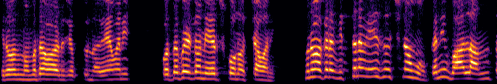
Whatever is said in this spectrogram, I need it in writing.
ఈరోజు మమతా వాళ్ళు చెప్తున్నారు ఏమని? కొత్తపేటలో నేర్చుకొని వచ్చామని మనం అక్కడ విత్తనం వేసి వచ్చినాము. కానీ వాళ్ళు అంత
